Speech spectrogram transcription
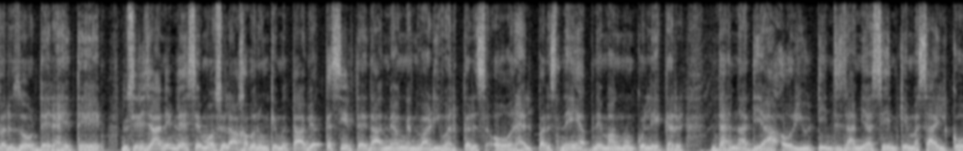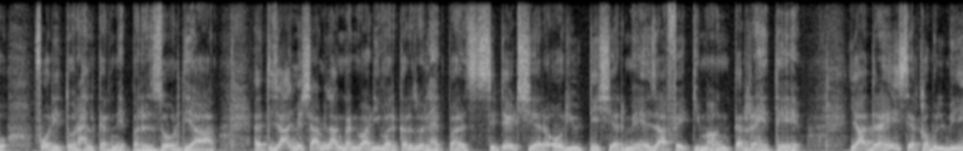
पर ज़ोर दे रहे थे। दूसरी जानब लेह से मौसला खबरों के मुताबिक कसर तादाद में आंगनबाड़ी वर्कर्स और हेल्पर्स ने अपने मांगों को लेकर धरना दिया और यूटी इंतज़ामिया से इनके मसाइल को फौरी तौर हल करने पर ज़ोर दिया। एहतजाज में शामिल आंगनबाड़ी वर्कर्स और हेल्पर्स स्टेट शेयर और यूटी शेयर में इजाफे की मांग कर रहे थे। याद रहे इससे कबल भी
